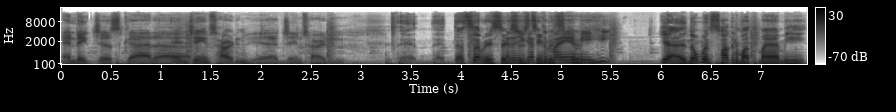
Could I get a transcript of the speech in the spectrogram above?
And they just got uh, and James Harden. Yeah, James Harden. That 76ers And then you got the Miami scary. Heat. Yeah, no one's talking about the Miami Heat.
